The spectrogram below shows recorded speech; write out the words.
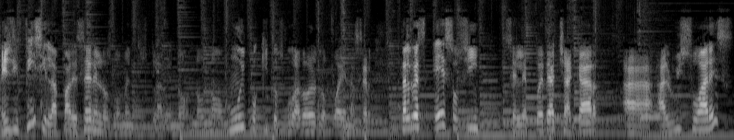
es difícil aparecer en los momentos clave, no, no, no, muy poquitos jugadores lo pueden hacer. Tal vez eso sí se le puede achacar a, a Luis Suárez,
